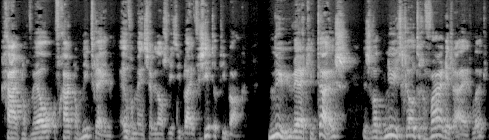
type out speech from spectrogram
ga ik nog wel of ga ik nog niet trainen? Heel veel mensen hebben dan zoiets, die blijven zitten op die bank. Nu werk je thuis, dus wat nu het grote gevaar is eigenlijk,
